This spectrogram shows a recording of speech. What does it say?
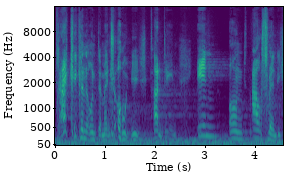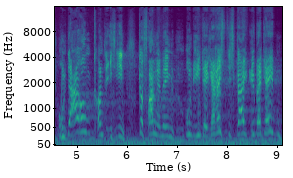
dreckigen Untermensch. Oh, ich kannte ihn in- und auswendig. Und darum konnte ich ihn gefangen nehmen und ihn der Gerechtigkeit übergeben.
